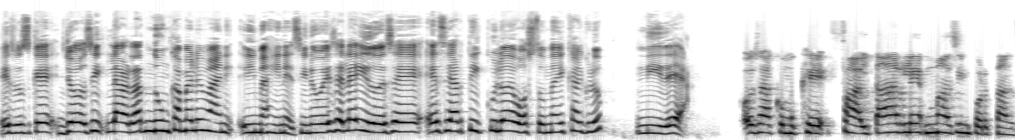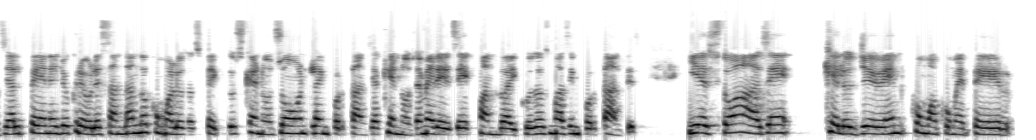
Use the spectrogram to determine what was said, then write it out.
eso es que yo sí, la verdad nunca me lo imaginé. Si no hubiese leído ese, ese artículo de Boston Medical Group, ni idea. O sea, como que falta darle más importancia al pene, yo creo, le están dando como a los aspectos que no son la importancia que no se merece cuando hay cosas más importantes. Y esto hace que los lleven como a cometer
